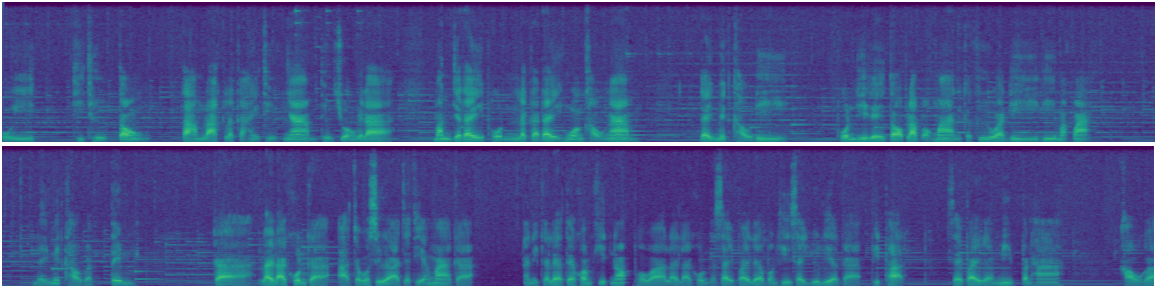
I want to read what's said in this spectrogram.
ปุ๋ยที่ถูกต้องตามหลักแล้วก็ให้ถูกง่ามถูกช่วงเวลา มันจะได้ผลแล้วก็ได้ห่วงเขาง่าม ได้เม็ดเขาดี ผลที่ได้ตอบรับออกมานี่ก็คือว่าดีดีมากๆ ได้เม็ดเขาแบบเต็มกะหลายๆ คนก็อาจจะว่าเสืออาจจะเถียงมากกะอันนี้ก็แล้วแต่ความคิดเนาะเพราะว่าหลายๆ คนก็ใส่ไปแล้วบางที่ใส่ยูเรียก็ผิดพลาด ใส่ไปแล้วมีปัญหาเขาก็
